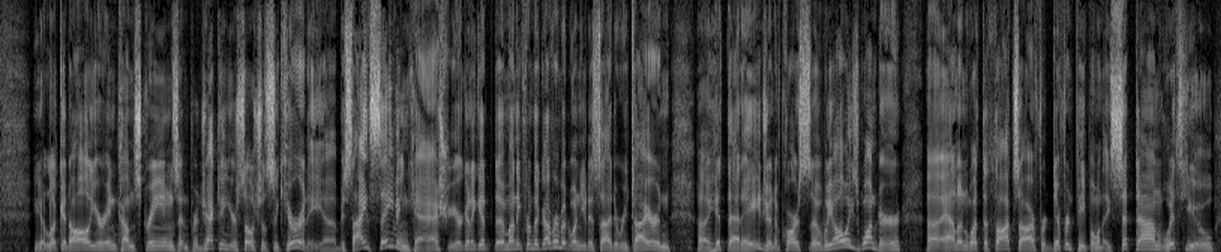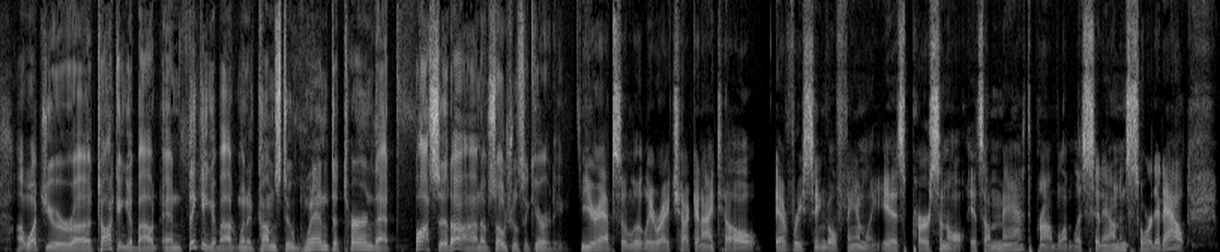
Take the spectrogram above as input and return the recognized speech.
you look at all your income streams and projecting your Social Security. Uh, besides saving cash, you're going to get uh, money from the government when you decide to retire and uh, hit that age. And of course, uh, we always wonder, uh, Alan, what the thoughts are for different people when they sit down with you, uh, what you're talking about and thinking about when it comes to when to turn that faucet on of Social Security. You're absolutely right, Chuck. And I tell every single family. It's personal. It's a math problem. Let's sit down and sort it out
